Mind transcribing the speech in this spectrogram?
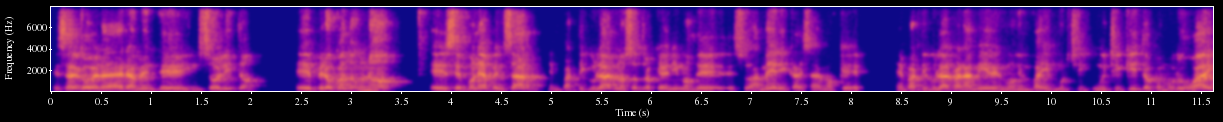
es algo verdaderamente insólito, eh, pero cuando uno eh, se pone a pensar, en particular nosotros que venimos de, Sudamérica y sabemos que en particular para mí vengo de un país muy, chiquito como Uruguay,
